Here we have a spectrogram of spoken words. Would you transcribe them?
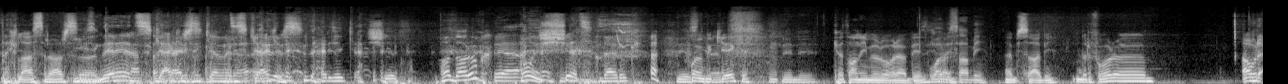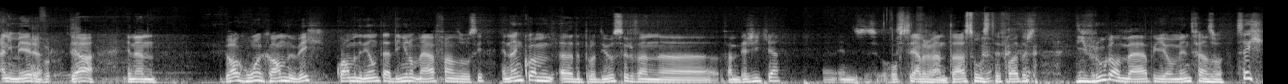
dag luisteraars. Eh, nee, nee, het is kijkers. Het is kijkers. Daar is een. Shit. Oh, daar ook? Ja. Holy shit. Daar ook. Nee, is Gewoon bekeken. Nee, nee. Ik weet al niet meer waar we bezig Wabi waren. sabi. Wabi Sabi. Daarvoor... eh, over animeren. Over- ja. En dan... Ja, gewoon gaandeweg kwamen er de hele tijd dingen op mij af van zo. zie- En dan kwam eh, de producer van, eh van Bergica, en dus de hoofdschrijver van Thuis, toen, Stef Wouters, die vroeg aan mij op een gegeven moment van zo... Zeg,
